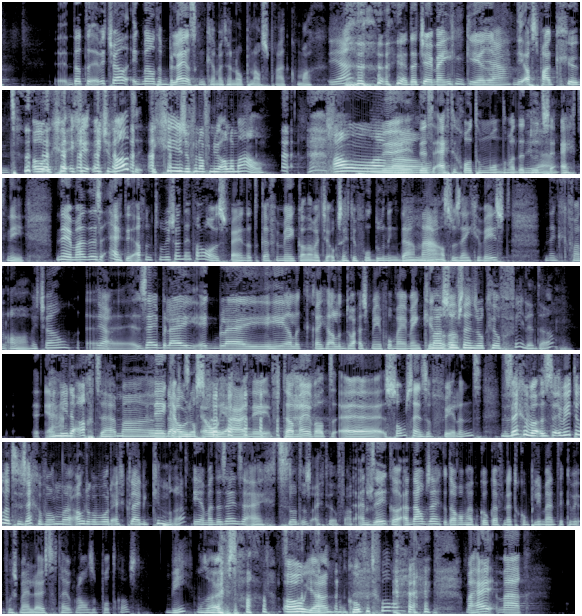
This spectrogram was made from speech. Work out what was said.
Dat, eh, weet je wel, ik ben altijd blij als ik een keer met hun op een afspraak mag. Ja? ja, dat jij mij een keer Ja. die afspraak gunt. Oh, ik, weet je wat? Ik geef ze vanaf nu allemaal. Allemaal. Nee, dit is echt een grote mond, maar dat doet ze echt niet. Nee, maar dat is echt, af en toe weet je wel, denk ik van, oh, het is fijn dat ik even mee kan. En wat je ook zegt, de voldoening daarna, Mhm. als we zijn geweest, dan denk ik van, oh, weet je wel, eh, Ja. zij blij, ik blij, heerlijk, krijg alle dwaas mee voor mij, mijn kinderen. Maar soms zijn ze ook heel vervelend, hè? Ja. En niet de achten, hè, maar Nee, de ouders. Het, oh ja, nee, vertel mij wat. Eh, soms zijn ze vervelend. Ze zeggen wel, ze, weet je wat ze zeggen? Van eh, ouderen worden echt kleine kinderen. Ja, maar dat zijn ze echt. Dat is echt heel vaak. En zeker. En daarom zeg ik, daarom heb ik ook even net een compliment. Ik weet, volgens mij luistert hij ook naar onze podcast. Wie? Onze huisarts. Oh ja, ik hoop het voor hem. Maar hij, maar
